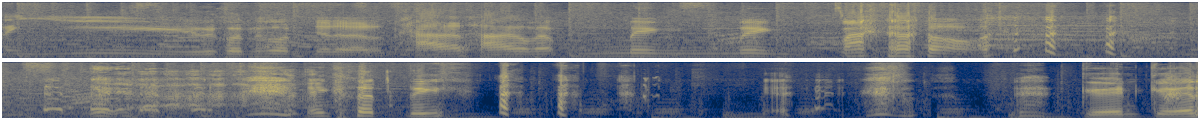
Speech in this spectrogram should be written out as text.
นี่ทุกคนทุกคนเดี๋ยวเดี๋ยวท้าท้าแบบหนึ่งหนึ่งเป้าไอ้โคตรตึงเกินเกิน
